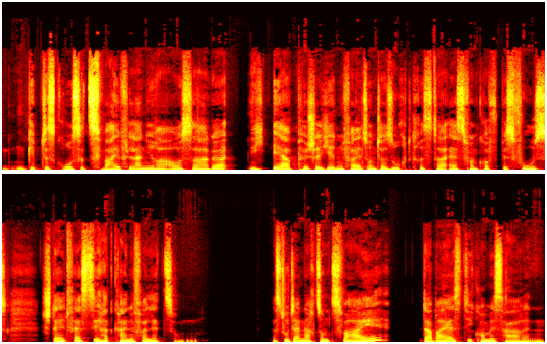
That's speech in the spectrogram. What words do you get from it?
gibt es große Zweifel an ihrer Aussage. Er Püschel jedenfalls untersucht Christa S. von Kopf bis Fuß, stellt fest, sie hat keine Verletzungen. Das tut er nachts um zwei. Dabei ist die Kommissarin.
